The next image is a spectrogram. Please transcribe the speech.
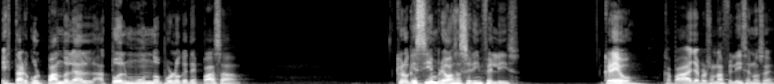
estar culpándole a todo el mundo por lo que te pasa, creo que siempre vas a ser infeliz. Creo. Capaz haya personas felices, no sé.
